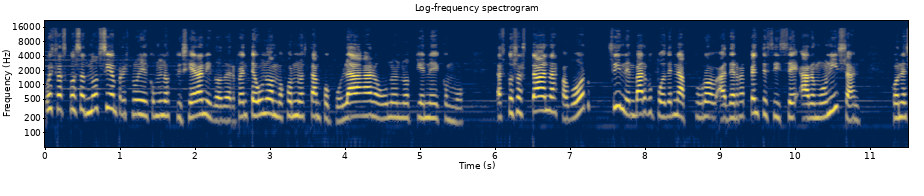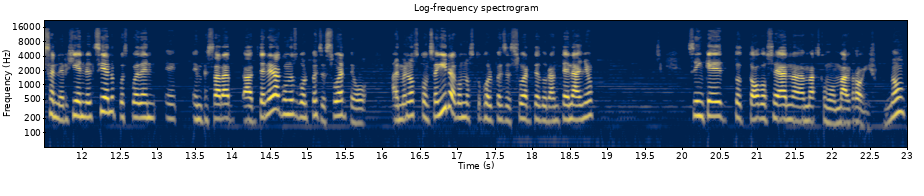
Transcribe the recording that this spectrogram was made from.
pues las cosas no siempre fluyen como uno quisieran y de repente uno a lo mejor no es tan popular o uno no tiene como las cosas tan a favor, sin embargo pueden de repente si se armonizan con esa energía en el cielo, pues pueden eh, empezar a, tener algunos golpes de suerte o al menos conseguir algunos golpes de suerte durante el año sin que todo sea nada más como mal rollo, ¿no?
